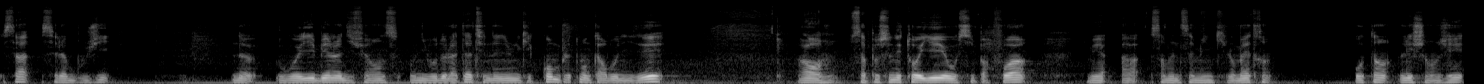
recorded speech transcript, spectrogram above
ça, c'est la bougie neuve. Vous voyez bien la différence au niveau de la tête. Il y en a une qui est complètement carbonisée. Alors, ça peut se nettoyer aussi parfois, mais à 125 000 km, autant les changer.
